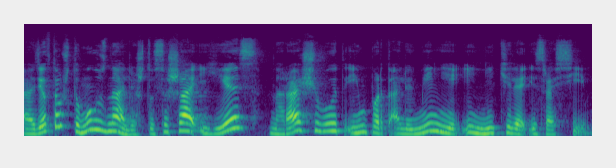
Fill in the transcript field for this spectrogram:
Э, дело в том, что мы узнали, что США и ЕС наращивают импорт алюминия и никеля из России.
